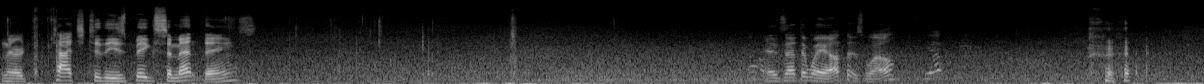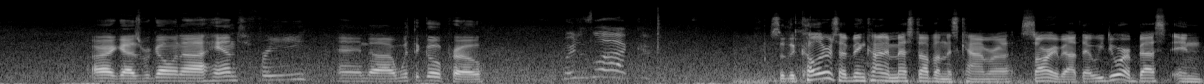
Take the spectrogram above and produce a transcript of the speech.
And they're attached to these big cement things. Is that the way up as well? Yep. All right, guys, we're going uh, hand free and uh, with the GoPro. Wish us luck. So the colors have been kind of messed up on this camera. Sorry about that. We do our best in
